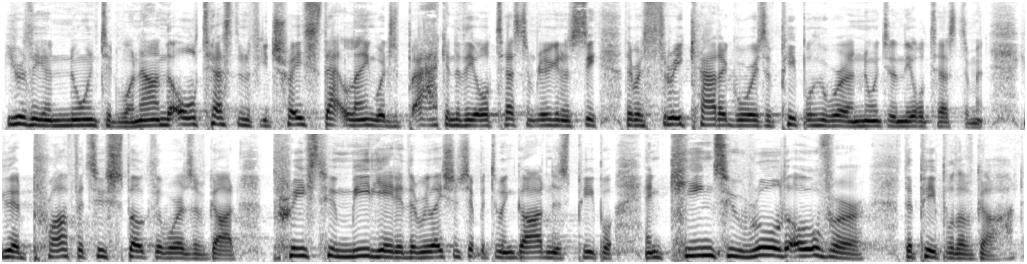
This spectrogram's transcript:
You're the anointed one. Now, in the Old Testament, if you trace that language back into the Old Testament, you're going to see there were three categories of people who were anointed in the Old Testament. You had prophets who spoke the words of God, priests who mediated the relationship between God and his people, and kings who ruled over the people of God.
